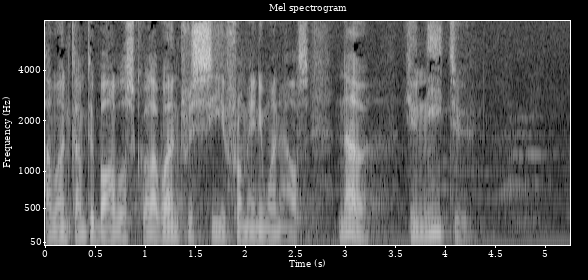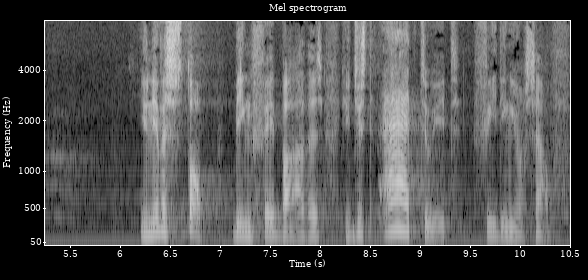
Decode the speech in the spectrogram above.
I won't come to Bible school. I won't receive from anyone else. No, you need to. You never stop being fed by others. You just add to it, feeding yourself.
